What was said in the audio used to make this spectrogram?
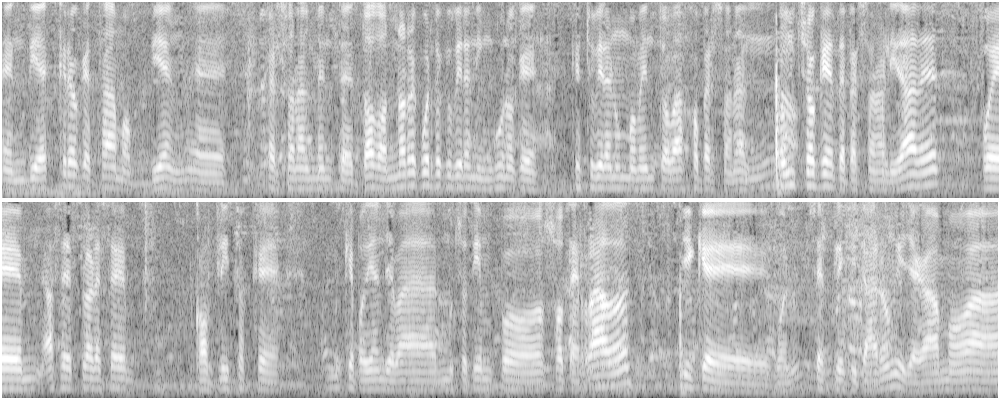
En 10 creo que estábamos bien eh, personalmente todos. No recuerdo que hubiera ninguno que, que estuviera en un momento bajo personal. Fue un choque de personalidades, fue hacer florecer conflictos que, que podían llevar mucho tiempo soterrados y que bueno se explicitaron y llegamos a,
